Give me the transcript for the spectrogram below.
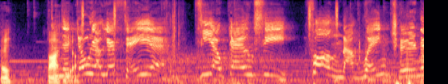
哎，霸体啊！总有一死啊！只有僵尸方能永存啊！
